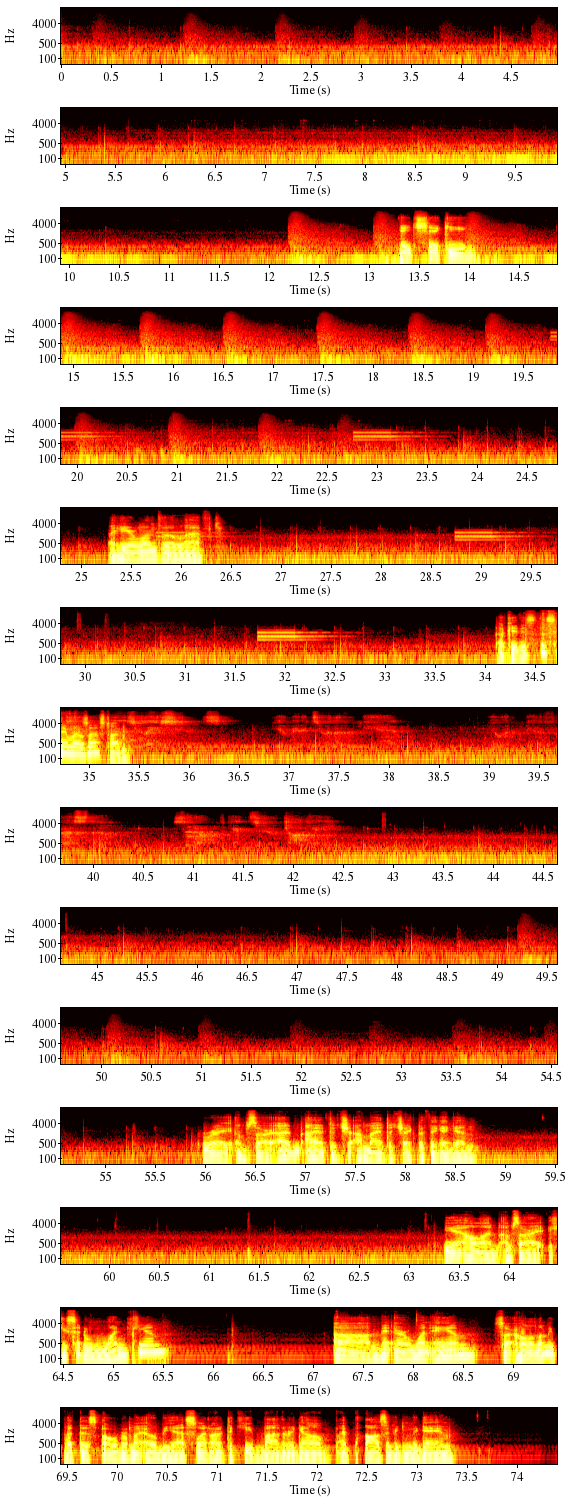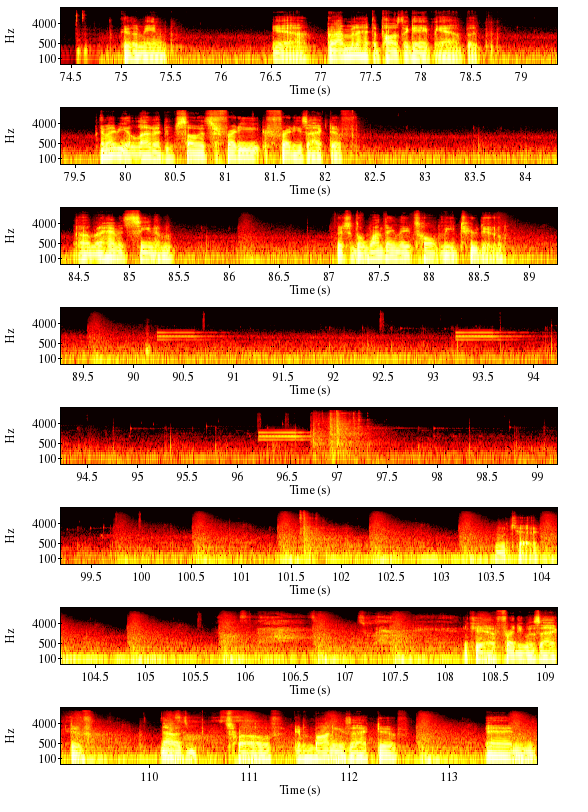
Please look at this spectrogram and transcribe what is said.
Hey, Chicky. I hear one to the left. Okay, this is the same one as last time. Congratulations. You made it to 11 p.m. You wouldn't be the first, though. So don't get too cocky. Right, I'm sorry. I I have to check. I might have to check the thing again. Yeah, hold on. I'm sorry. He said 1 p.m. Uh, or 1 a.m. Sorry, hold on. Let me put this over my OBS so I don't have to keep bothering y'all by pausing the game. Because I mean, yeah, or I'm gonna have to pause the game. Yeah, but it might be 11. So it's Freddy. Freddy's active. Um, and I haven't seen him which is the one thing they told me to do. Okay. Okay, yeah, Freddy was active. Now it's 12, and Bonnie's active, and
